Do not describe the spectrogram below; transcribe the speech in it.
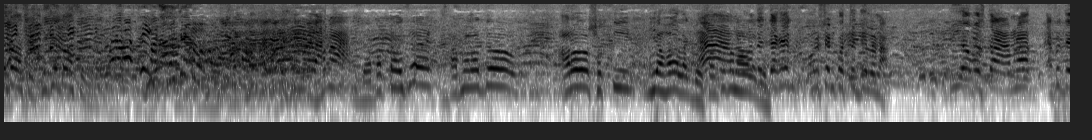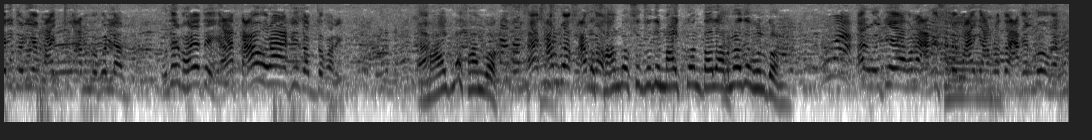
তো আছে ঠিকই তো আছে। ব্যাপারটা হয়েছে আপনারা তো আরও শক্তি ইয়ে হওয়া লাগবে সচেতন হওয়া লাগবে। দেখেন অনুষ্ঠান করতে দিল না। কি অবস্থা? আমরা এত দেরি করিয়া মাইক আরম্ভ করলাম। ওদের ভয়েতে আর তাও ওরা আসে জব্দ করে। মাইক না সাউন্ড বক্স হ্যাঁ সাউন্ড বক্স সাউন্ড বক্স বক্সে যদি মাইক কোন তাহলে আপনারা তো ভুল কোন ওই যে এখন আগে ছিল মাইক আমরা তো আগের লোক এখন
